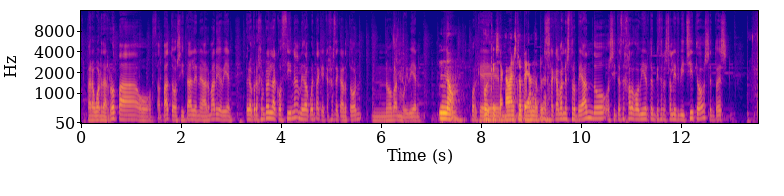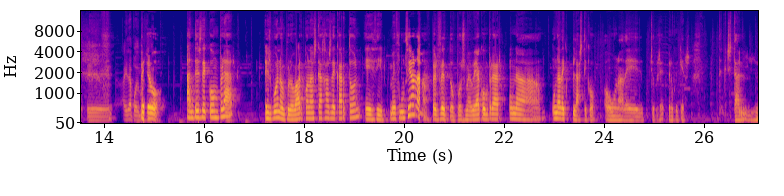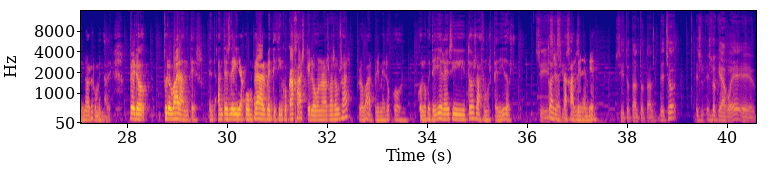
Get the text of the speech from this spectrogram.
para guardar ropa o zapatos y tal en el armario, bien. Pero, por ejemplo, en la cocina me he dado cuenta que cajas de cartón no van muy bien. No, Porque, porque se acaban estropeando, claro. se acaban estropeando o si te has dejado algo abierto empiezan a salir bichitos. Entonces, eh, ahí la podemos Pero antes de comprar, es bueno probar con las cajas de cartón y decir, ¿me funciona? Perfecto, pues me voy a comprar una, una de plástico o una de, yo qué sé, pero que quieras. De cristal no recomendable. Pero probar antes. Antes de ir a comprar 25 cajas que luego no las vas a usar, probar primero con, con lo que te llegues y todos hacemos pedidos. Sí, Todas sí, las sí, cajas vienen bien. Sí, total, total. De hecho, es, es lo que hago, ¿eh? Eh,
